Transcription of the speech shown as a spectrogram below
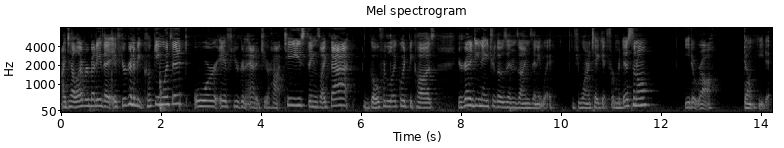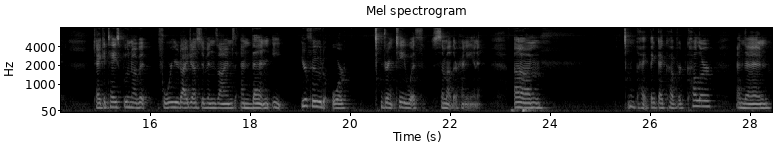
I tell everybody that if you're going to be cooking with it or if you're going to add it to your hot teas, things like that, go for the liquid because you're going to denature those enzymes anyway. If you want to take it for medicinal, eat it raw. Don't heat it. Take a teaspoon of it for your digestive enzymes and then eat your food or drink tea with some other honey in it. Um, okay, I think I covered color and then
